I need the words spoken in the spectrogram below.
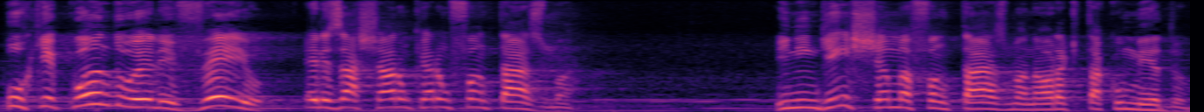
Porque quando ele veio, eles acharam que era um fantasma. E ninguém chama fantasma na hora que está com medo.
